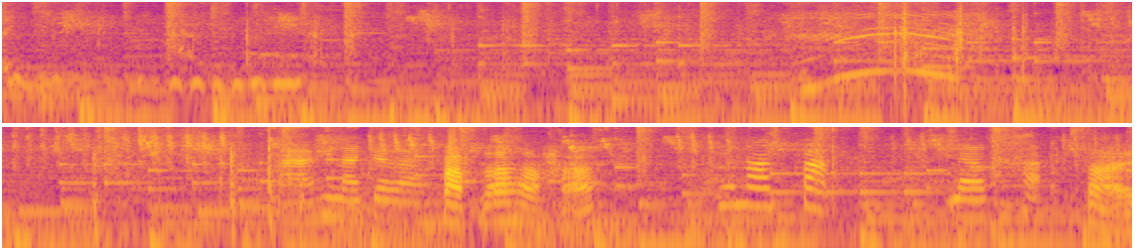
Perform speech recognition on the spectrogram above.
มาพี่นัทจะลองปรับแล้วเหรอคะ พี่นัทปรับแล้วค่ะ สาย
